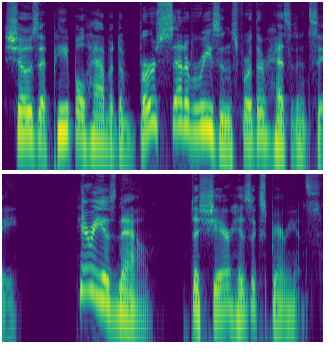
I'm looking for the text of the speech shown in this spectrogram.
shows that people have a diverse set of reasons for their hesitancy. Here he is now to share his experience.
